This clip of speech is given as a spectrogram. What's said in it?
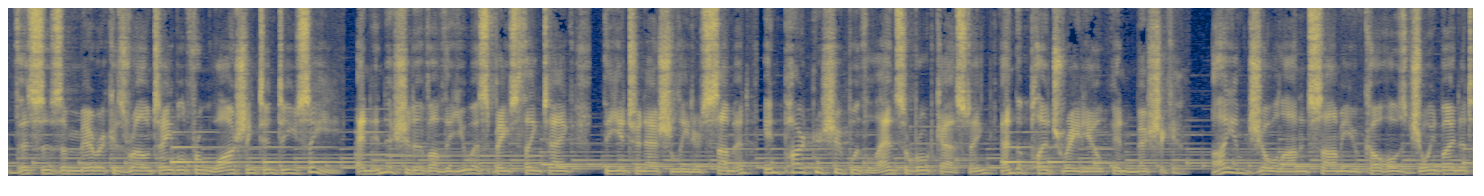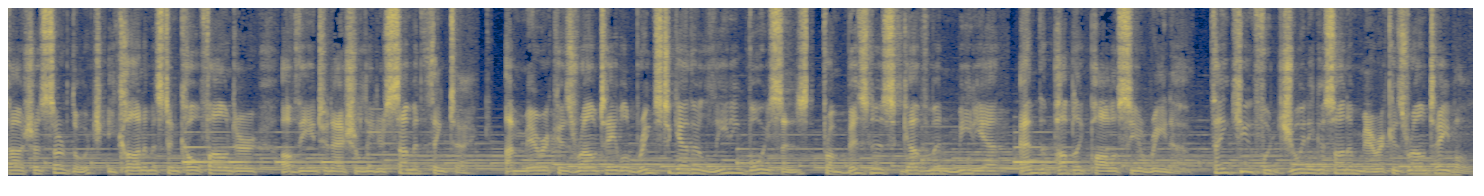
This is America's Roundtable from Washington, D.C., an initiative of the U.S. based think tank, the International Leaders Summit, in partnership with Lanser Broadcasting and the Pledge Radio in Michigan. I am Joel Anand your co host, joined by Natasha Srdoc, economist and co founder of the International Leaders Summit think tank. America's Roundtable brings together leading voices from business, government, media, and the public policy arena. Thank you for joining us on America's Roundtable.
